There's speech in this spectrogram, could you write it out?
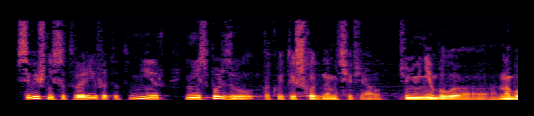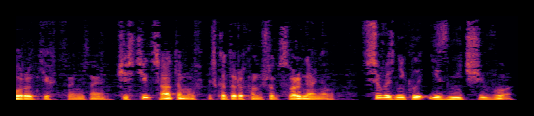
Всевышний, сотворив этот мир, не использовал какой-то исходный материал. У него не было набора каких-то, не знаю, частиц, атомов, из которых он что-то сварганил. Все возникло из ничего.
